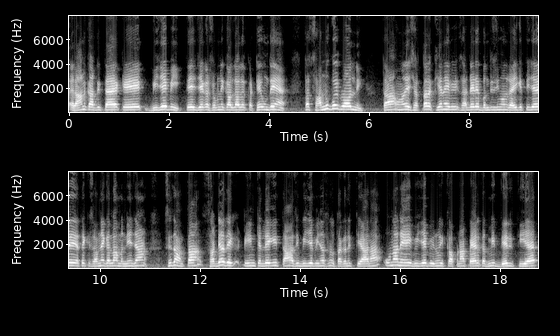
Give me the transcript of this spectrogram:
ਐਲਾਨ ਕਰ ਦਿੱਤਾ ਹੈ ਕਿ ਬੀਜੇਪੀ ਤੇ ਜੇਕਰ ਸ਼੍ਰੋਮਣੀ ਅਕਾਲੀ ਦਲ ਇਕੱਠੇ ਹੁੰਦੇ ਆ ਤਾਂ ਸਾਨੂੰ ਕੋਈ ਪ੍ਰੋਬਲਮ ਨਹੀਂ। ਤਾਂ ਉਹਨਾਂ ਨੇ ਸ਼ਰਤਾਂ ਰੱਖੀਆਂ ਨੇ ਵੀ ਸਾਡੇ ਜਿਹੜੇ ਬੰਦੀ ਸਿੰਘ ਨੂੰ ਰਿਹਾਈ ਕੀਤੀ ਜਾਵੇ ਅਤੇ ਕਿਸਾਨੇ ਗੱਲਾਂ ਮੰਨੀਆਂ ਜਾਣ। ਸਿਧਾਂਤਾਂ ਸਾਡਿਆਂ ਤੇ ਟੀਮ ਚੱਲੇਗੀ, ਤਾਂ ਅਸੀਂ ਬੀਜੇਪੀ ਨਾਲ ਸਮਝੌਤਾ ਕਰਨ ਲਈ ਤਿਆਰ ਹਾਂ। ਉਹਨਾਂ ਨੇ ਬੀਜੇਪੀ ਨੂੰ ਇੱਕ ਆਪਣਾ ਪਹਿਲ ਕਦਮੀ ਦੇ ਦਿੱਤੀ ਹੈ,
